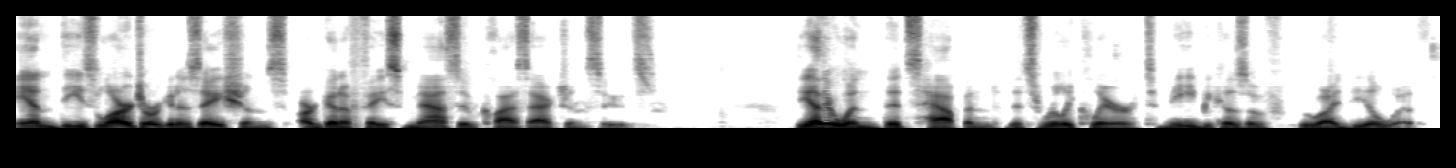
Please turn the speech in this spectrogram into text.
and these large organizations are going to face massive class action suits. The other one that's happened that's really clear to me because of who I deal with,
